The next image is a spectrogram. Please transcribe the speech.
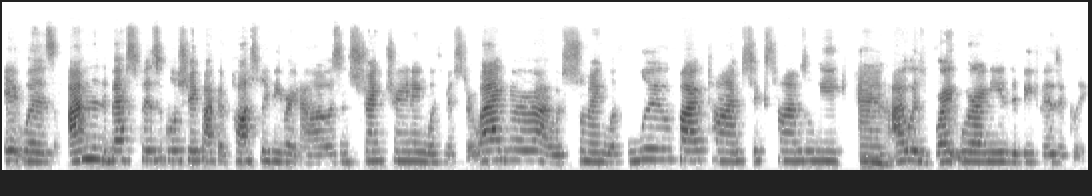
it was I'm in the best physical shape I could possibly be right now. I was in strength training with Mr. Wagner. I was swimming with Lou five times, six times a week, and I was right where I needed to be physically.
